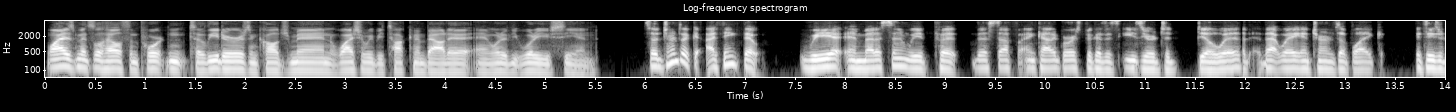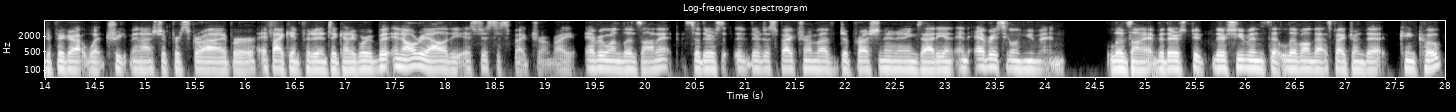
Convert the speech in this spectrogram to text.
why is mental health important to leaders and college men? Why should we be talking about it? And what have you what are you seeing? So in terms of, I think that we uh, in medicine we put this stuff in categories because it's easier to deal with that way. In terms of like, it's easier to figure out what treatment I should prescribe or if I can put it into a category. But in all reality, it's just a spectrum, right? Everyone lives on it. So there's uh, there's a spectrum of depression and anxiety, and, and every single human lives on it. But there's there's humans that live on that spectrum that can cope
